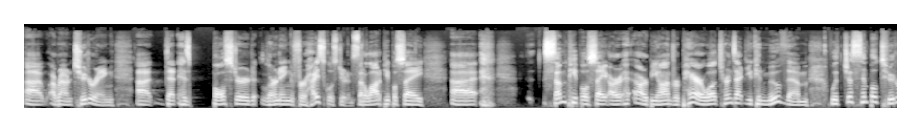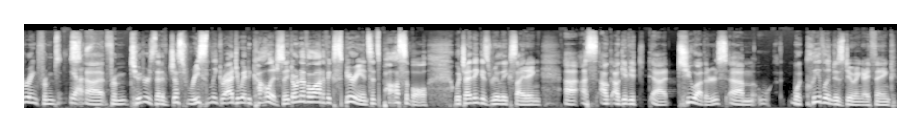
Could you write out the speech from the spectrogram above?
uh, around tutoring uh, that has bolstered learning for high school students that a lot of people say uh, some people say are are beyond repair. Well, it turns out you can move them with just simple tutoring from yes. uh, from tutors that have just recently graduated college, so they don't have a lot of experience. It's possible, which I think is really exciting. Uh, I'll, I'll, give you uh, two others. Um, what Cleveland is doing, I think,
